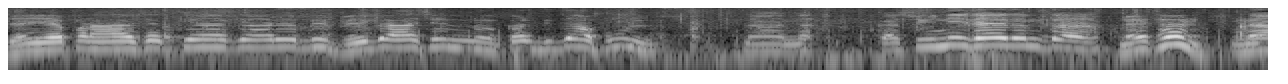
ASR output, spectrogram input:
જઈએ પણ આવશે છે કે અરે બી ભેગા હશે ને કરી દીધા ફૂલ. ના ના કશું નહીં થાય તમ તાર નહીં છે ને.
